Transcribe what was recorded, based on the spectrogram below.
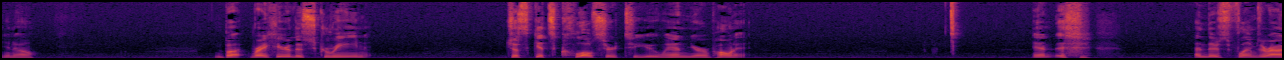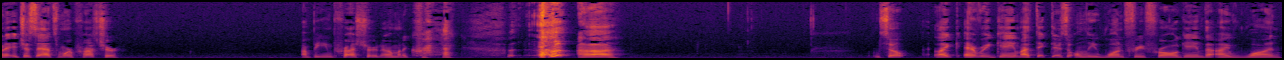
you know. But right here, the screen just gets closer to you and your opponent. And and there's flames around it. It just adds more pressure. I'm being pressured. I'm gonna crack. uh, so like every game, I think there's only one free for all game that I won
